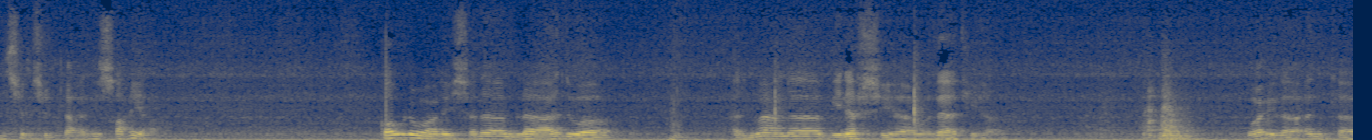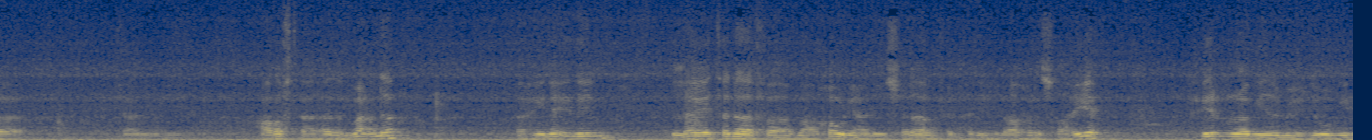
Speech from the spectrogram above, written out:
من سلسلة الأحاديث الصحيحة قوله عليه السلام لا عدوى المعنى بنفسها وذاتها. وإذا أنت يعني عرفت هذا المعنى فحينئذ لا يتنافى مع قول عليه السلام في الحديث الآخر الصحيح فر من المجذوم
